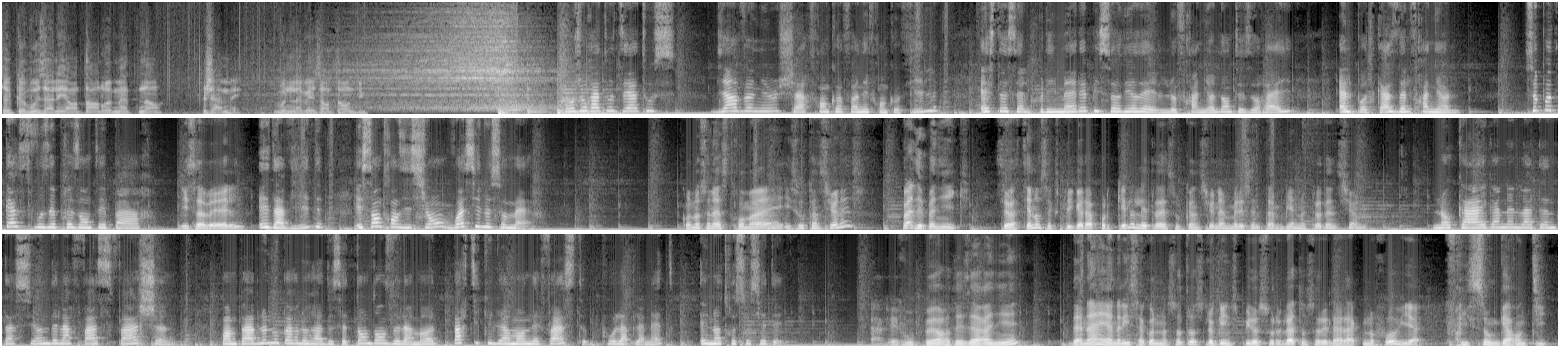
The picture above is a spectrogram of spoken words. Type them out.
Ce que vous allez entendre maintenant, jamais vous ne l'avez entendu. Bonjour à toutes et à tous. Bienvenue, chers francophones et francophiles. Este es el primer episodio de Le Fragnol dans tes oreilles, el podcast del Fragnol. Ce podcast vous est présenté par Isabelle, et David, et sans transition, voici le sommaire. ¿conocen a Stromae y sus canciones? Pas de panique. Sebastián nos explicará por qué las letras de sus canciones merecen también nuestra atención. No caigan en la tentación de la fast fashion. Juan Pablo nous parlera de cette tendance de la mode particulièrement néfaste pour la planète et notre société. ¿Avez-vous peur des arañées? Danae analiza con nosotros lo que inspiró su relato sobre la aracnofobia, frisson garanti.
